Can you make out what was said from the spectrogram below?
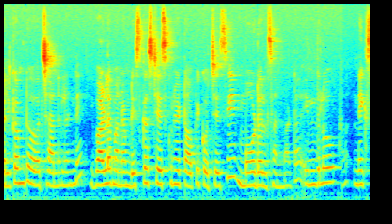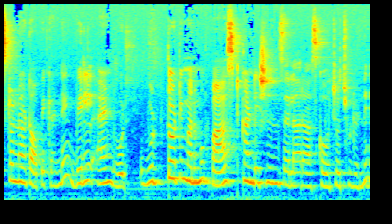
welcome to our channel అండి. ఇవాళ మనం డిస్కస్ చేసుకునే టాపిక్ వచ్చేసి మోడల్స్ అన్నమాట. ఇందులో నెక్స్ట్ ఉన్న టాపిక్ అండి విల్ అండ్ వుడ్ వుడ్ తోటి మనము పాస్ట్ కండిషన్స్ ఎలా రాసుకోవచ్చో చూడండి.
